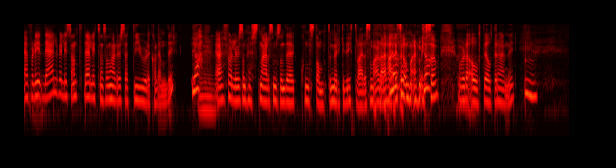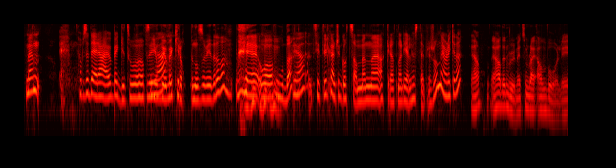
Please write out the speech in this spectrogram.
ja, fordi det er veldig sant. Det er litt sånn, sånn Har dere sett julekalender? Ja, Jeg føler liksom høsten er liksom som det konstante mørke drittværet som er der her i Trondheim, liksom. Hvor det alltid, alltid regner. Mm. Men håper dere er jo begge to jeg håper Ja. jobber jo med kroppen og så videre, da. og hodet. Ja. Sitter vel kanskje godt sammen eh, akkurat når det gjelder høstdepresjon, gjør det ikke det? Ja, jeg hadde en roommate som ble alvorlig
